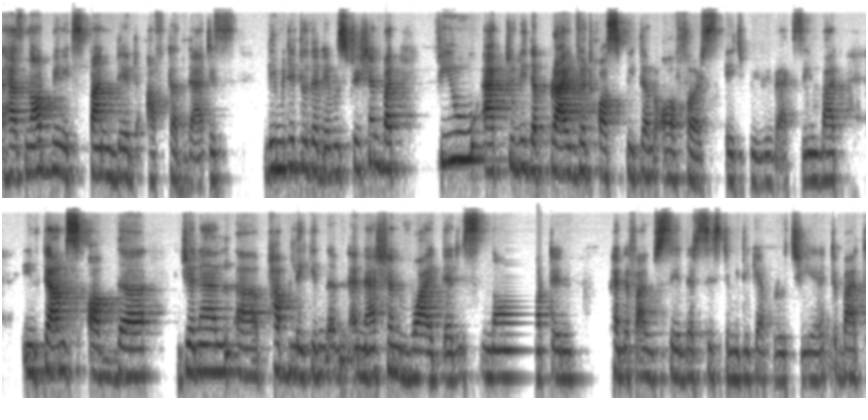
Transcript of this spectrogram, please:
has not been expanded after that. It's limited to the demonstration, but few actually the private hospital offers HPV vaccine, but in terms of the general uh, public in the uh, nationwide, there is not in kind of, I would say the systematic approach yet, but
